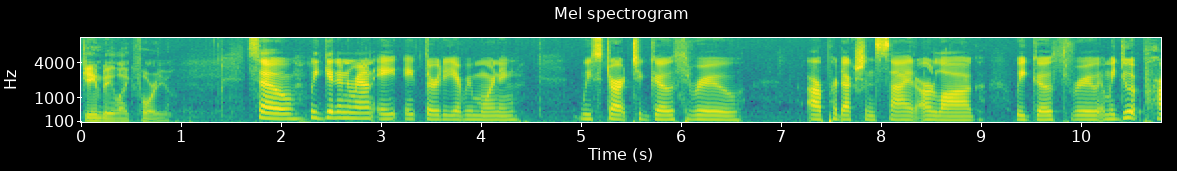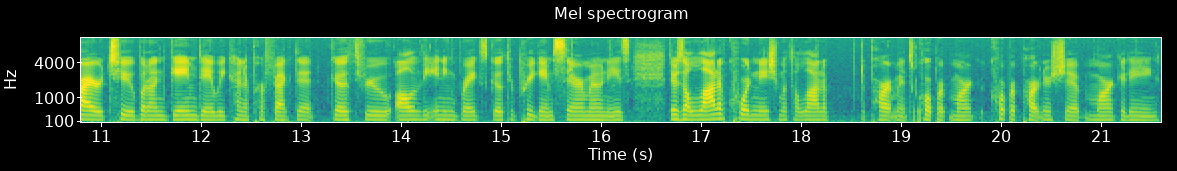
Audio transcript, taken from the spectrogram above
game day like for you? So we get in around eight, eight thirty every morning. We start to go through our production side, our log. We go through, and we do it prior to, but on game day we kind of perfect it. Go through all of the inning breaks, go through pregame ceremonies. There's a lot of coordination with a lot of departments, corporate mar- corporate partnership, marketing,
